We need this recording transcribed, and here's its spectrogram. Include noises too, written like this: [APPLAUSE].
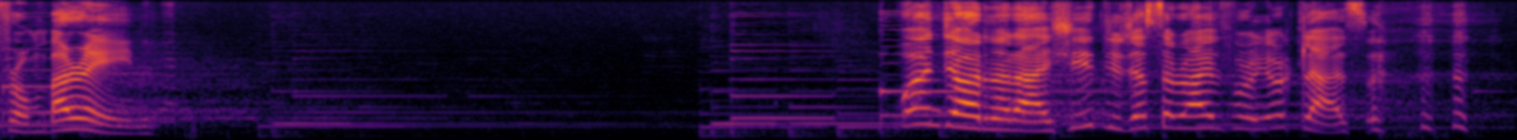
from Bahrain. Buongiorno, Rashid. You just arrived for your class. [LAUGHS]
